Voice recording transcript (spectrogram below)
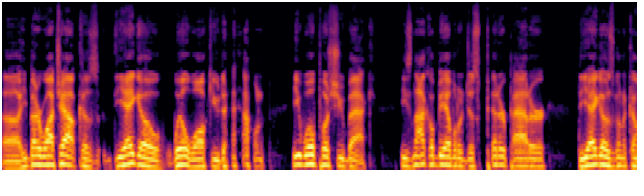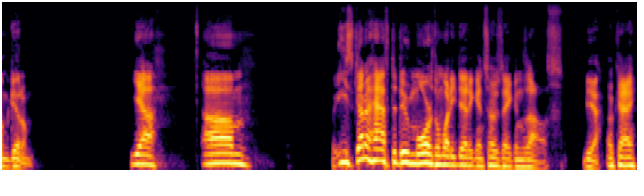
uh, he better watch out because Diego will walk you down. he will push you back. He's not going to be able to just pitter patter. Diego's going to come get him. Yeah, um, he's gonna have to do more than what he did against Jose Gonzalez. Yeah. okay?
